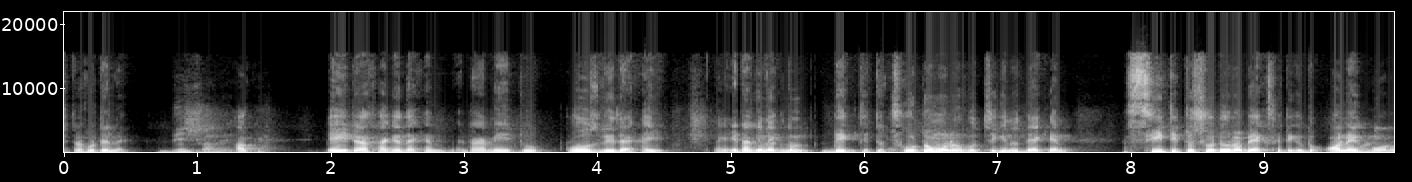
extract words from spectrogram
স্টার হোটেলে। ওকে এইটা থাকে দেখেন এটা আমি একটু ক্লোজলি দেখাই। এটা কিন্তু একদম দেখতে একটু ছোট মনে হচ্ছে কিন্তু দেখেন সিট একটু ছোট হলো ব্যাক সাইডে কিন্তু অনেক বড়।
